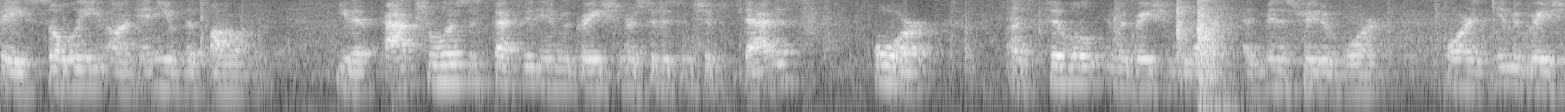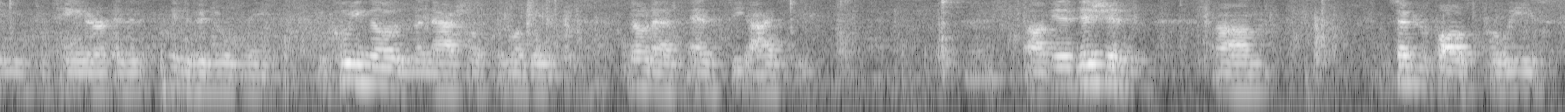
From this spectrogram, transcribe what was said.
based solely on any of the following: either actual or suspected immigration or citizenship status, or a civil immigration warrant, administrative warrant, or an immigration detainer in an individual's name, including those in the National Criminal Database, known as NCIC. Um, In addition, um, Central Falls Police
